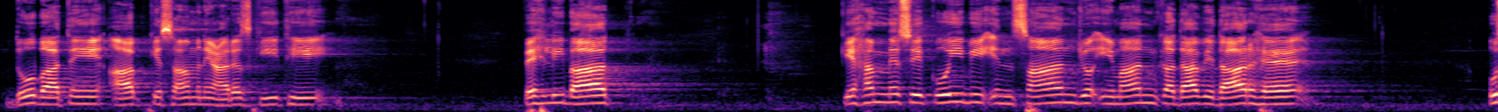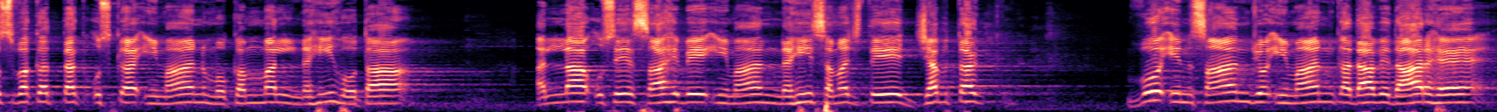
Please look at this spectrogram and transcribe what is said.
دو باتیں آپ کے سامنے عرض کی تھی۔ پہلی بات کہ ہم میں سے کوئی بھی انسان جو ایمان کا دعوے دار ہے، اس وقت تک اس کا ایمان مکمل نہیں ہوتا۔ اللہ اسے صاحب ایمان نہیں سمجھتے جب تک وہ انسان جو ایمان کا دعوے دار ہے،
